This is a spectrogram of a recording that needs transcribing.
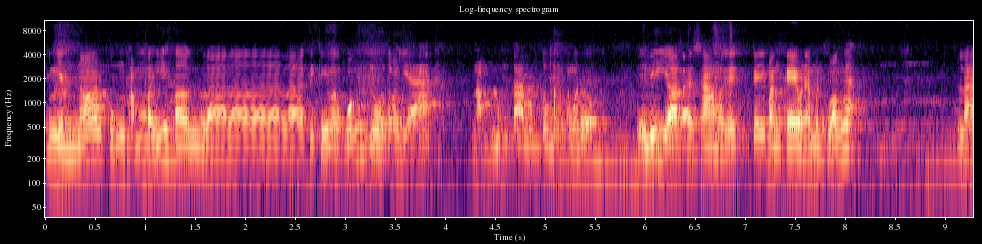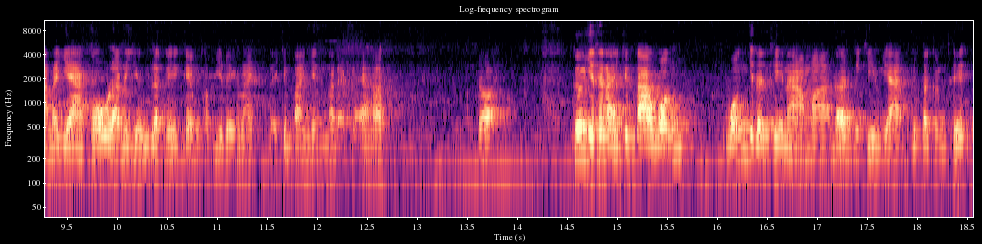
nó nhìn nó cũng thẩm mỹ hơn là là, là, là cái kiểu mà quấn vô tội dạ nằm lung ta lung tung thì không có được. Thì lý do tại sao mà cái cái băng keo nãy mình quấn á là nó gia cố là nó giữ là cái kèm cọng dây điện này để chúng ta nhìn nó đẹp đẽ hơn. Rồi cứ như thế này chúng ta quấn quấn cho đến khi nào mà đến cái chiều dài mà chúng ta cần thiết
